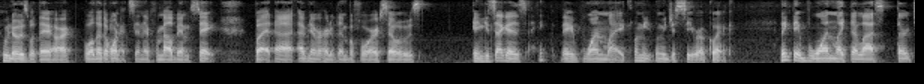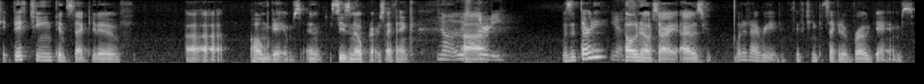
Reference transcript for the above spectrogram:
who knows what they are. Well, they're the Hornets, and they're from Alabama State. but uh, I've never heard of them before. So it was in Gonzaga's. I think they've won like let me let me just see real quick. I think they've won like their last 13, 15 consecutive uh, home games and season openers. I think. No, it was Uh, 30. Was it 30? Yes. Oh, no, sorry. I was. What did I read? 15 consecutive road games.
